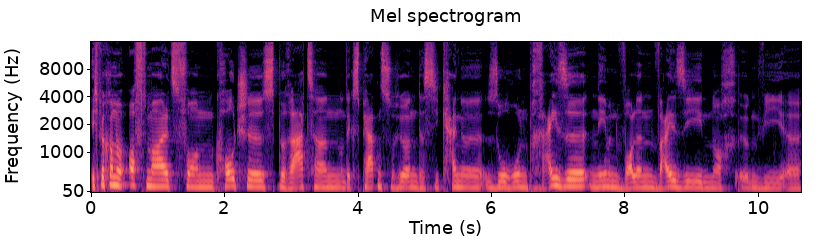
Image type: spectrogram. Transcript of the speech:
Ich bekomme oftmals von Coaches, Beratern und Experten zu hören, dass sie keine so hohen Preise nehmen wollen, weil sie noch irgendwie äh,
